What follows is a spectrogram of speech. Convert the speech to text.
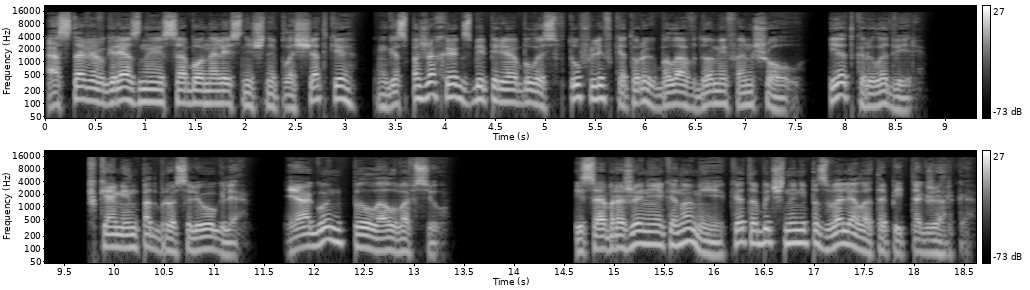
Оставив грязные сабо на лестничной площадке, госпожа Хэксби переобулась в туфли, в которых была в доме фэн-шоу, и открыла дверь. В камин подбросили угля, и огонь пылал вовсю. И соображение экономии Кэт обычно не позволяло топить так жарко.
